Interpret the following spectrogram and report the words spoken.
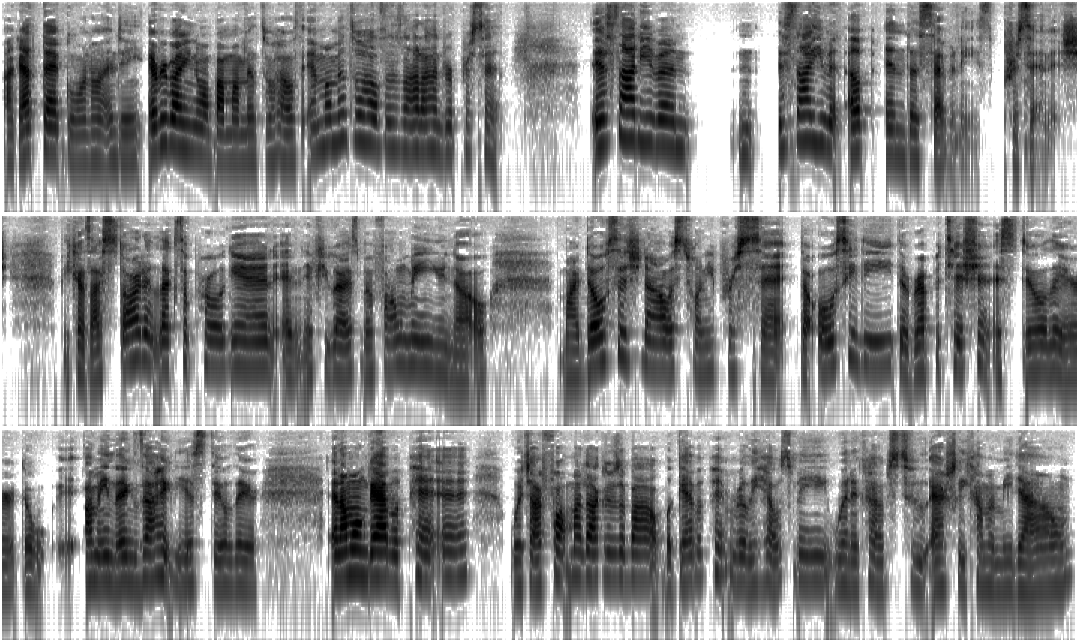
I got that going on, and then everybody know about my mental health, and my mental health is not hundred percent. It's not even it's not even up in the 70s percentage because I started Lexapro again, and if you guys have been following me, you know my dosage now is 20%. The OCD, the repetition is still there. The, I mean, the anxiety is still there. And I'm on gabapentin, which I fought my doctors about, but gabapentin really helps me when it comes to actually calming me down.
